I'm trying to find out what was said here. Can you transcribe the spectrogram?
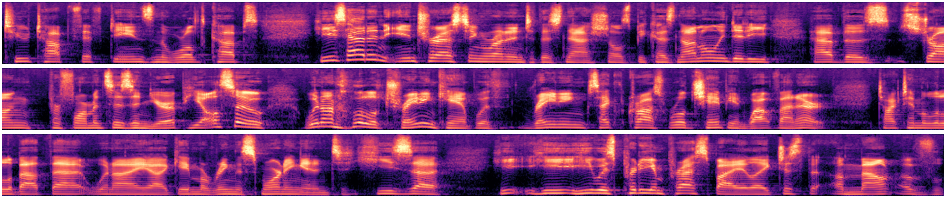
Two top 15s in the World Cups. He's had an interesting run into this Nationals because not only did he have those strong performances in Europe, he also went on a little training camp with reigning cyclocross world champion Wout van Aert. Talked to him a little about that when I uh, gave him a ring this morning, and he's. Uh, he he he was pretty impressed by like just the amount of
